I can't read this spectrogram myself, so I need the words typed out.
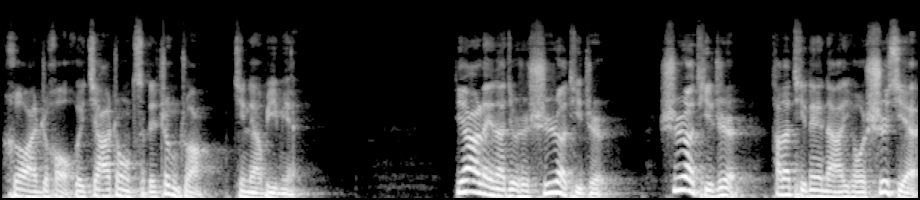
喝完之后会加重此类症状，尽量避免。第二类呢就是湿热体质，湿热体质他的体内呢有湿邪，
